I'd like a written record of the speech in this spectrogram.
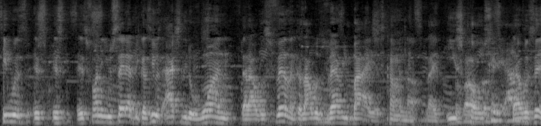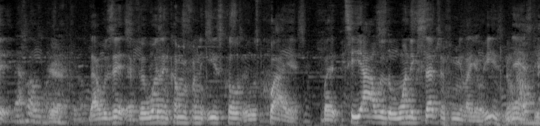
He was. It's, it's, it's funny you say that because he was actually the one that I was feeling because I was very biased coming up, like East Coast. That was it. That's what I was gonna Yeah. That was it. If it wasn't coming from the East Coast, it was quiet. But T.I. was the one exception for me. Like yo, he's nasty.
